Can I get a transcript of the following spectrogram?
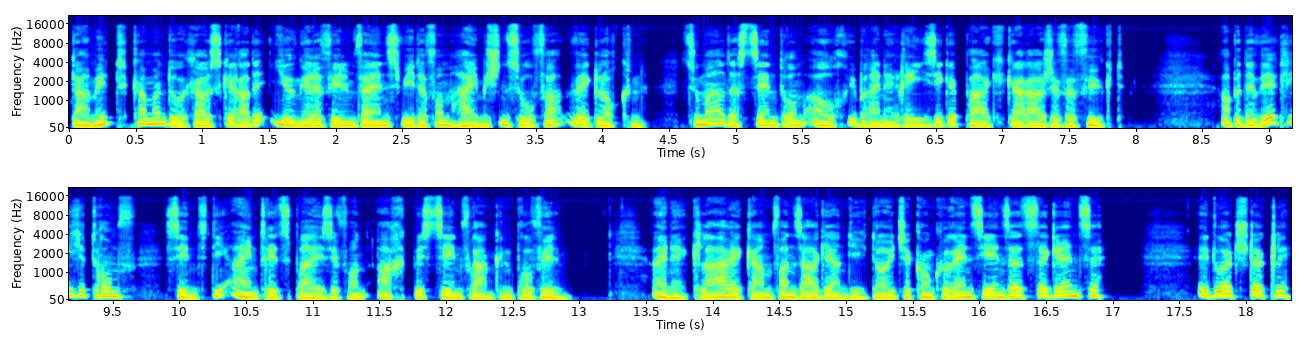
Damit kann man durchaus gerade jüngere Filmfans wieder vom heimischen Sofa weglocken, zumal das Zentrum auch über eine riesige Parkgarage verfügt. Aber der wirkliche Trumpf sind die Eintrittspreise von 8 bis 10 Franken pro Film. Eine klare Kampfansage an die deutsche Konkurrenz jenseits der Grenze? Eduard Stöckli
